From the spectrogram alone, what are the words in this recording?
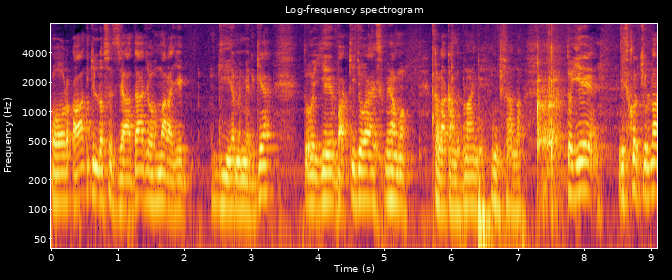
और आध किलो से ज़्यादा जो हमारा ये घी हमें मिल गया। तो ये बाकी जो है, इसमें हम कलाकंद बनाएँगे इन तो ये इसको चूल्हा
